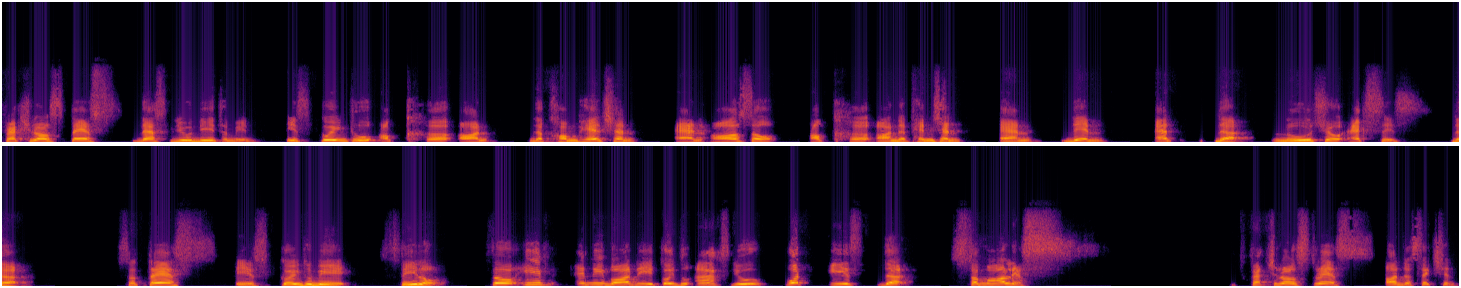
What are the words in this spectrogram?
flexural stress that you determine is going to occur on the compression and also occur on the tension. And then at the neutral axis, the stress is going to be zero. So if anybody is going to ask you, what is the smallest flexural stress on the section?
